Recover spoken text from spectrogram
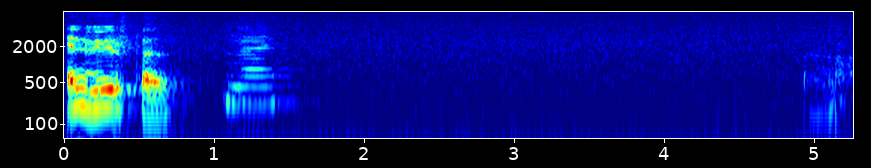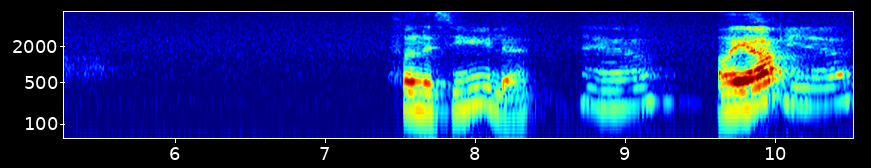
Ein Würfel. Nein. So eine Säule. Ja. Ah ja? Ja.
